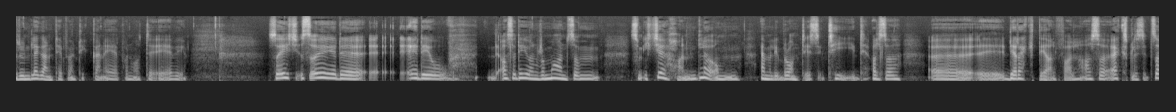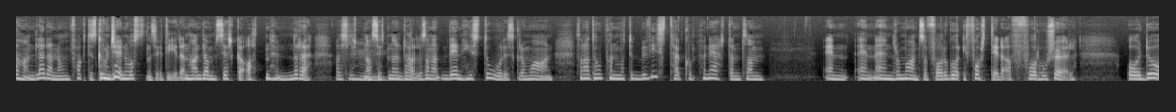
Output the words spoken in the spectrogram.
grunnleggende tematikken er på en måte evig. Så, så er, det, er det jo Altså, det er jo en roman som som ikke handler om Emily Brontes tid. Altså øh, direkte, iallfall. Altså eksplisitt så handler den om, faktisk om Jane Austens tid. Den handler om ca. 1800, altså slutten mm. av 1700-tallet. sånn at Det er en historisk roman. Sånn at hun på en måte bevisst har komponert den som en, en, en roman som foregår i fortida for henne sjøl. Og da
